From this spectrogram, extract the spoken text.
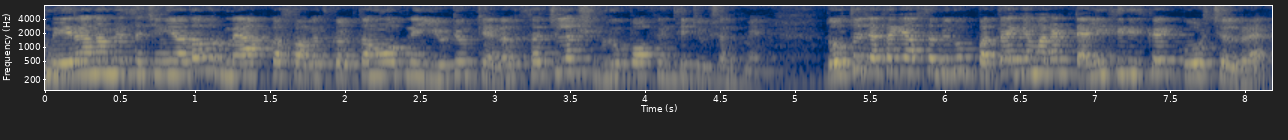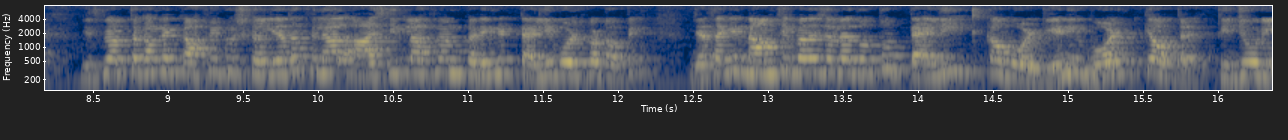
मेरा नाम है सचिन यादव और मैं आपका स्वागत करता हूँ अपने YouTube चैनल सच लक्ष्य ग्रुप ऑफ़ इंस्टीट्यूशन में। दोस्तों, जैसा कि आप सभी को पता है कि हमारा टैली सीरीज़ का एक कोर्स चल रहा है, जिसमें अब तक हमने काफ़ी कुछ कर लिया था। फ़िलहाल आज की क्लास में हम करेंगे टैली वोल्ट का टॉपिक जैसा कि नाम से पता चल रहा है दोस्तों टैली का वोल्ट यानी वोल्ट क्या होता है? तिजोरी।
